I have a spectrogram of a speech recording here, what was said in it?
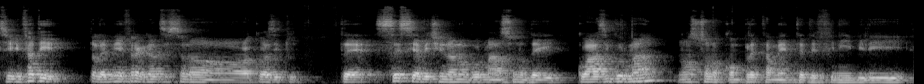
Sì, infatti le mie fragranze sono quasi tutte, se si avvicinano a gourmand, sono dei quasi gourmand, non sono completamente definibili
